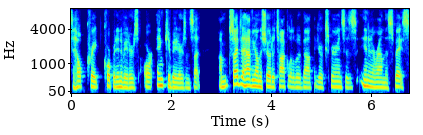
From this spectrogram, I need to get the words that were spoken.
to help create corporate innovators or incubators and such. I'm excited to have you on the show to talk a little bit about your experiences in and around this space.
